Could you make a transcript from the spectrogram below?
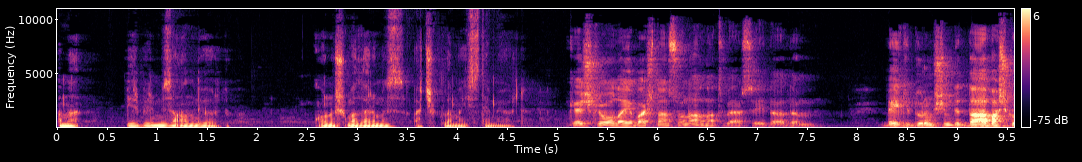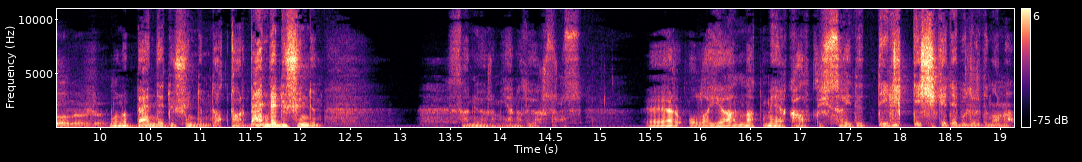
Ama birbirimizi anlıyorduk. Konuşmalarımız açıklama istemiyordu. Keşke olayı baştan sona anlatıverseydi adam. Belki durum şimdi daha başka olurdu. Bunu ben de düşündüm doktor, ben de düşündüm. Sanıyorum yanılıyorsunuz. Eğer olayı anlatmaya kalkışsaydı delik deşik edebilirdim onu.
